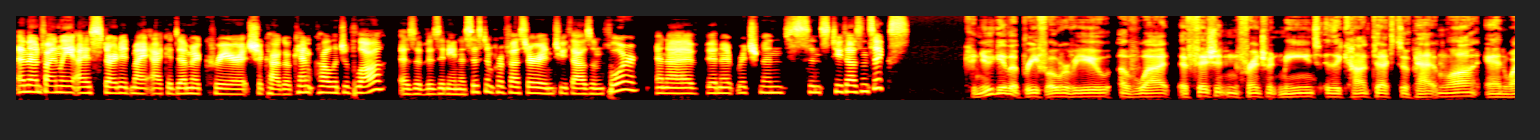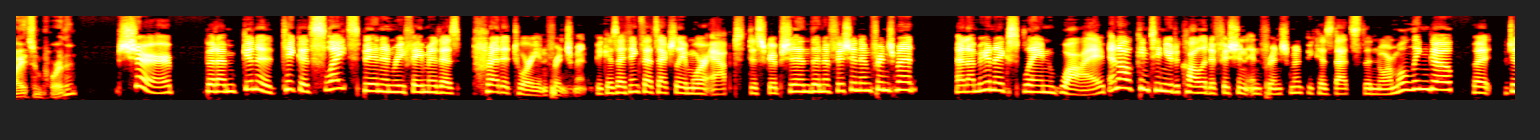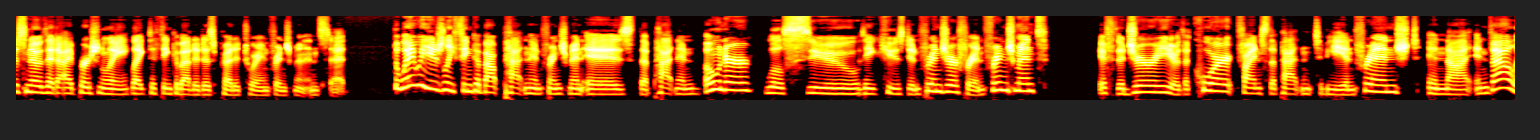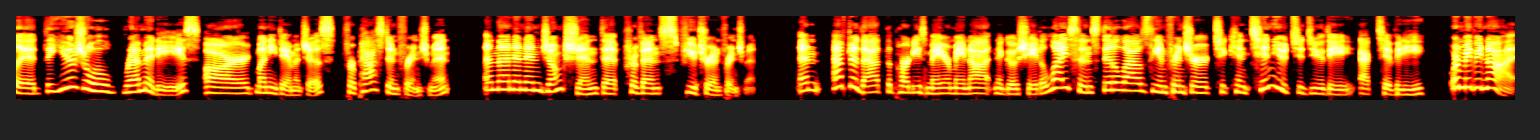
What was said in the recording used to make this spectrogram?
And then finally, I started my academic career at Chicago Kent College of Law as a visiting assistant professor in 2004, and I've been at Richmond since 2006. Can you give a brief overview of what efficient infringement means in the context of patent law and why it's important? Sure, but I'm going to take a slight spin and reframe it as predatory infringement because I think that's actually a more apt description than efficient infringement. And I'm going to explain why. And I'll continue to call it efficient infringement because that's the normal lingo. But just know that I personally like to think about it as predatory infringement instead. The way we usually think about patent infringement is the patent owner will sue the accused infringer for infringement. If the jury or the court finds the patent to be infringed and not invalid, the usual remedies are money damages for past infringement and then an injunction that prevents future infringement. And after that, the parties may or may not negotiate a license that allows the infringer to continue to do the activity, or maybe not.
